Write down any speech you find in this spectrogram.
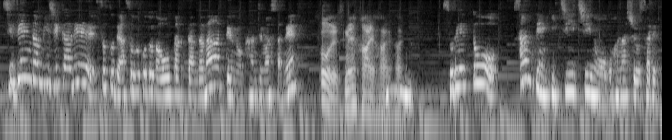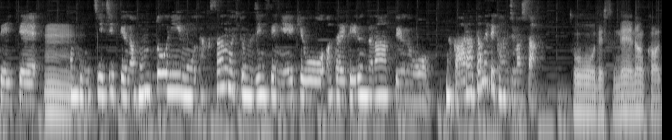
自然が身近で外で遊ぶことが多かったんだなっていうのを感じましたね。そうですねはいはいはいうんそれと、3.11のお話をされていて、うん3.11っていうのは本当にもうたくさんの人の人生に影響を与えているんだなっていうのを、なんか改めて感じました。そうですね。なんか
